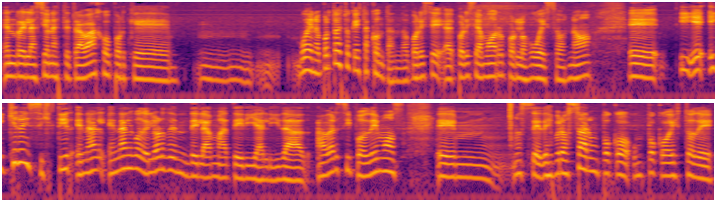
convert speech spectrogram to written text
en relación a este trabajo porque Mm, bueno, por todo esto que estás contando, por ese, eh, por ese amor por los huesos, ¿no? Eh, eh, y, quiero insistir en, en algo del orden de la materialidad, a ver si podemos, em, no sé, desbrozar un poco, un poco esto de,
